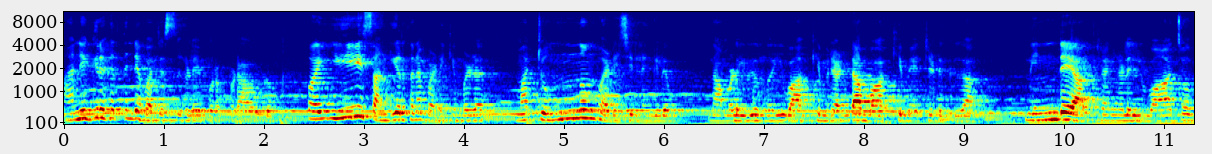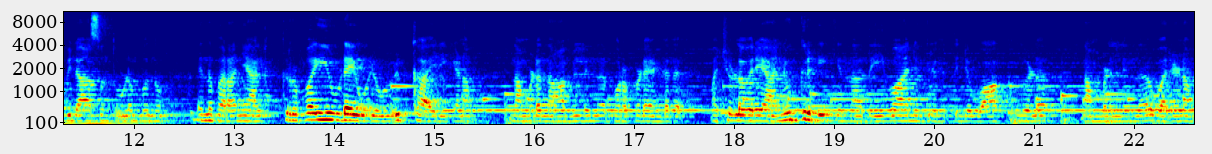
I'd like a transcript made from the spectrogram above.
അനുഗ്രഹത്തിന്റെ വചസ്സുകളെ പുറപ്പെടാവുള്ളൂ. അപ്പോൾ ഈ സങ്കീർത്തനം പഠിക്കുമ്പോൾ മറ്റൊന്നും പഠിച്ചില്ലെങ്കിലും നമ്മൾ ഇതൊന്ന് ഈ വാക്യം രണ്ടാം വാക്യം ഏറ്റെടുക്കുക. നിന്റെ അധരങ്ങളിൽ വാചോ വിലാസം തുളുമ്പുന്നു എന്ന് പറഞ്ഞാൽ കൃപയുടെ ഒരു ഒഴുക്കായിരിക്കണം നമ്മുടെ നാവിൽ നിന്ന് പുറപ്പെടേണ്ടത്. മറ്റുള്ളവരെ അനുഗ്രഹിക്കുന്ന ദൈവാനുഗ്രഹത്തിന്റെ വാക്കുകൾ നമ്മളിൽ നിന്ന് വരണം.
